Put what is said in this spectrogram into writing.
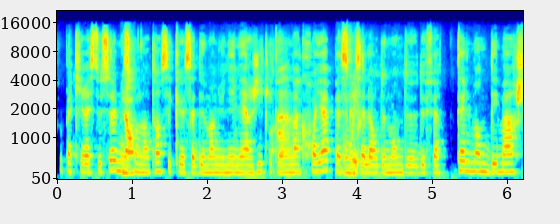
Faut pas qu'ils restent seuls, mais non. ce qu'on entend, c'est que ça demande une énergie qui est quand même incroyable parce oui. que ça leur demande de, de, faire tellement de démarches,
